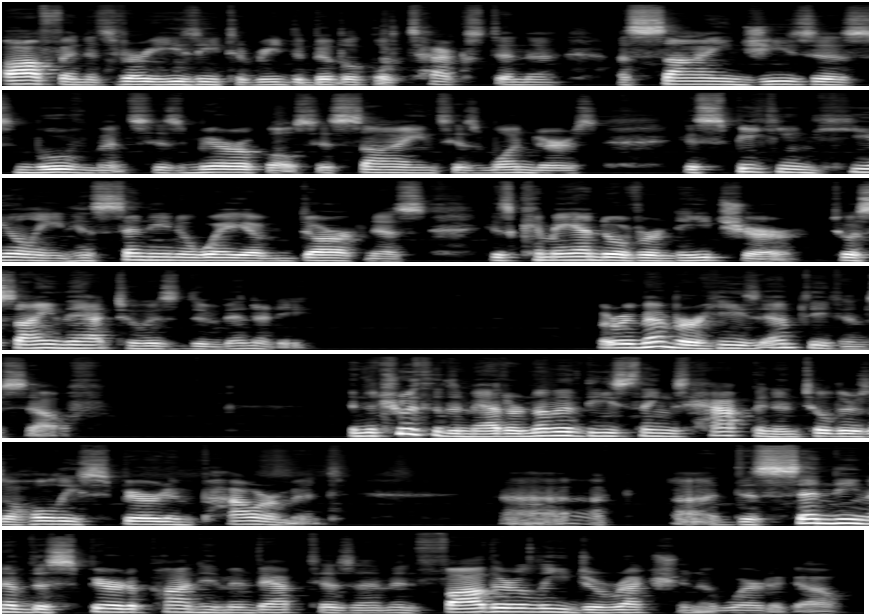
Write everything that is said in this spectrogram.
often it's very easy to read the biblical text and uh, assign Jesus' movements, his miracles, his signs, his wonders, his speaking healing, his sending away of darkness, his command over nature, to assign that to his divinity. But remember, he's emptied himself. In the truth of the matter, none of these things happen until there's a Holy Spirit empowerment, uh, uh, descending of the Spirit upon him in baptism, and fatherly direction of where to go.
